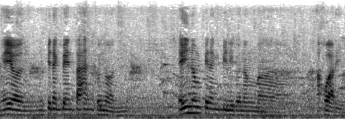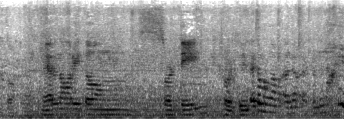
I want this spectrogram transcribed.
ngayon yung pinagbentahan ko nun ayun ang pinagbili ko ng mga aquarium ko meron ako ritong swordtail Shortin. Ito mga anak, ang lalaki.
